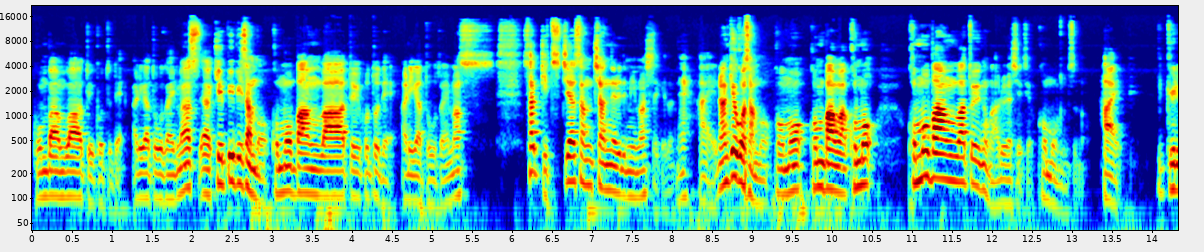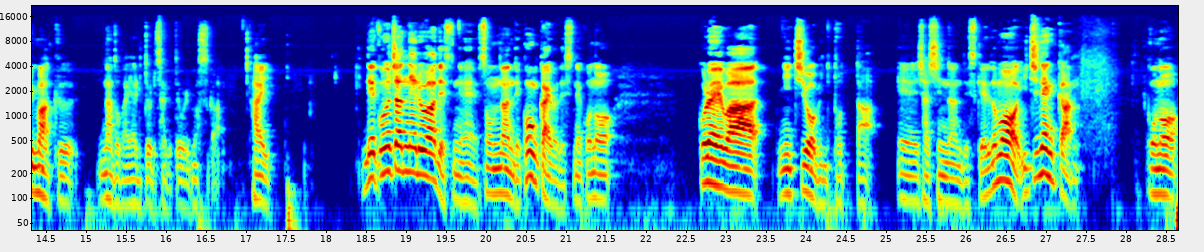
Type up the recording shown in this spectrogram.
こんばんは。ということで、ありがとうございます。QPP さんも、こもばんは。ということで、ありがとうございます。さっき土屋さんのチャンネルで見ましたけどね。はい。ランキョウゴさんも、こも、こんばんは。こも、こもばんはというのがあるらしいですよ。コモンズの。はい。びっくりマークなどがやり取りされておりますが。はい。で、このチャンネルはですね、そんなんで、今回はですね、この、これは日曜日に撮った、えー、写真なんですけれども、1年間、この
